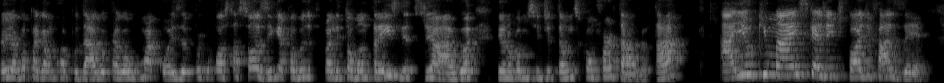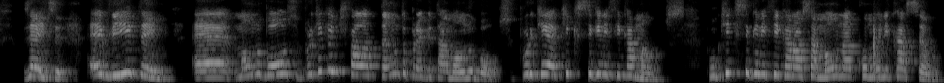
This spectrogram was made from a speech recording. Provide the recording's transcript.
eu já vou pegar um copo d'água, pego alguma coisa, porque eu posso estar sozinha, pelo menos eu fico ali tomando 3 litros de água e eu não vou me sentir tão desconfortável, tá? Aí, o que mais que a gente pode fazer? Gente, evitem é, mão no bolso. Por que, que a gente fala tanto para evitar mão no bolso? Porque o que, que significa mãos? O que, que significa a nossa mão na comunicação?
